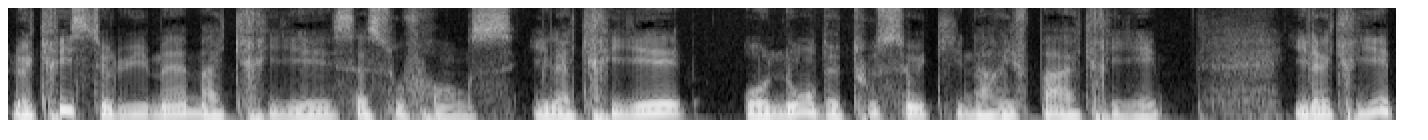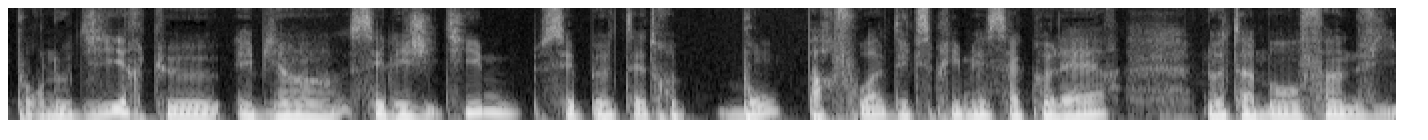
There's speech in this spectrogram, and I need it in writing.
Le Christ lui-même a crié sa souffrance. Il a crié au nom de tous ceux qui n'arrivent pas à crier. Il a crié pour nous dire que, eh bien, c'est légitime, c'est peut-être bon parfois d'exprimer sa colère, notamment en fin de vie.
